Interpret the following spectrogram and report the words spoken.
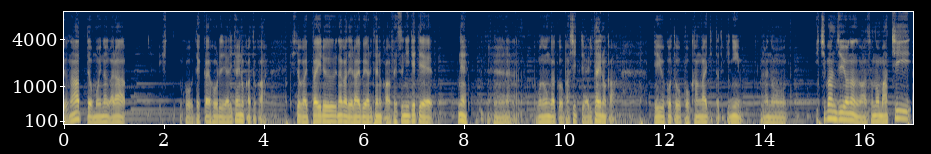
よなって思いながらこうでっかいホールでやりたいのかとか人がいっぱいいる中でライブやりたいのかフェスに出てね、えー、この音楽をバシッとやりたいのかっていうことをこう考えていった時にあの一番重要なのはその街、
